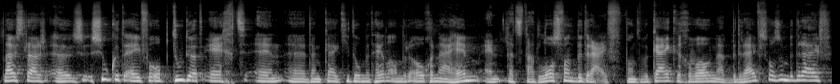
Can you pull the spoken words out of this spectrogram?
luisteraars, uh, zoek het even op, doe dat echt. En uh, dan kijk je toch met heel andere ogen naar hem. En dat staat los van het bedrijf. Want we kijken gewoon naar het bedrijf zoals een bedrijf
